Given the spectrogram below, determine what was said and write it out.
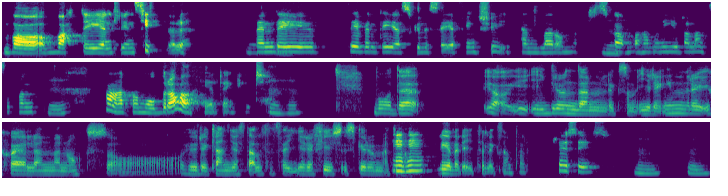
var, vart det egentligen sitter. Men det är det är väl det jag skulle säga feng shui handlar om, att skapa mm. harmoni och balans. Att man, mm. att man mår bra helt enkelt. Mm. Både ja, i, i grunden liksom i det inre, i själen men också hur det kan gestalta sig i det fysiska rummet man mm-hmm. lever i till exempel. Precis. Mm, mm.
